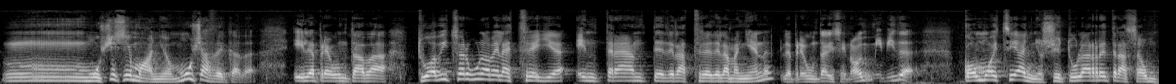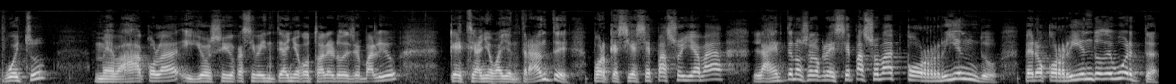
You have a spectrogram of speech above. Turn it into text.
mm, muchísimos años, muchas décadas, y le preguntaba, ¿tú has visto alguna vez la estrella entrar antes de las 3 de la mañana? Le preguntaba y dice, no, en mi vida. ¿Cómo este año, si tú la retrasas un puesto, me vas a colar, y yo he sido casi 20 años costalero de ese palio, que este año vaya a entrar antes. Porque si ese paso ya va, la gente no se lo cree, ese paso va corriendo, pero corriendo de vuelta,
